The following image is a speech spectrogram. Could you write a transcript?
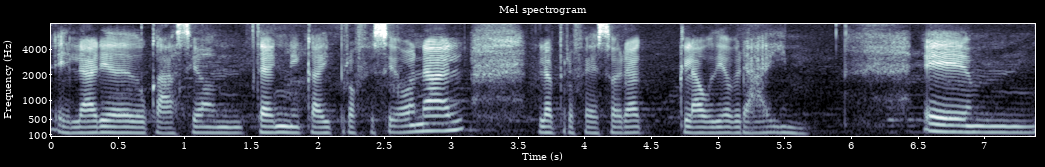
el área de educación técnica y profesional, la profesora Claudia Brahim. Em,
